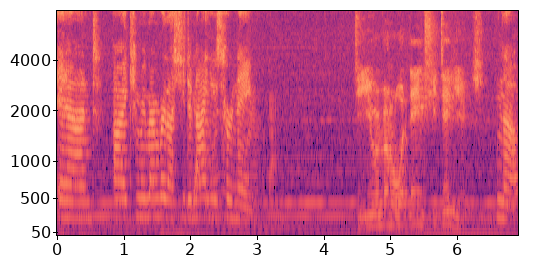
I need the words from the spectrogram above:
and I can remember that she did not use her name. Do you remember what name she did use? No.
